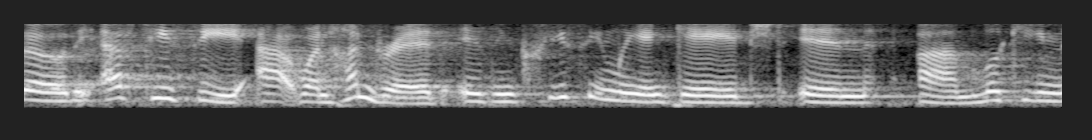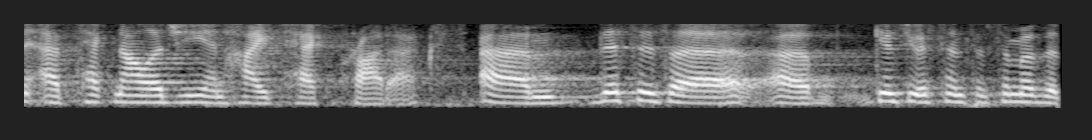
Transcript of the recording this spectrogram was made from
So the FTC at 100 is increasingly engaged in um, looking at technology and high-tech products. Um, this is a, a, gives you a sense of some of the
